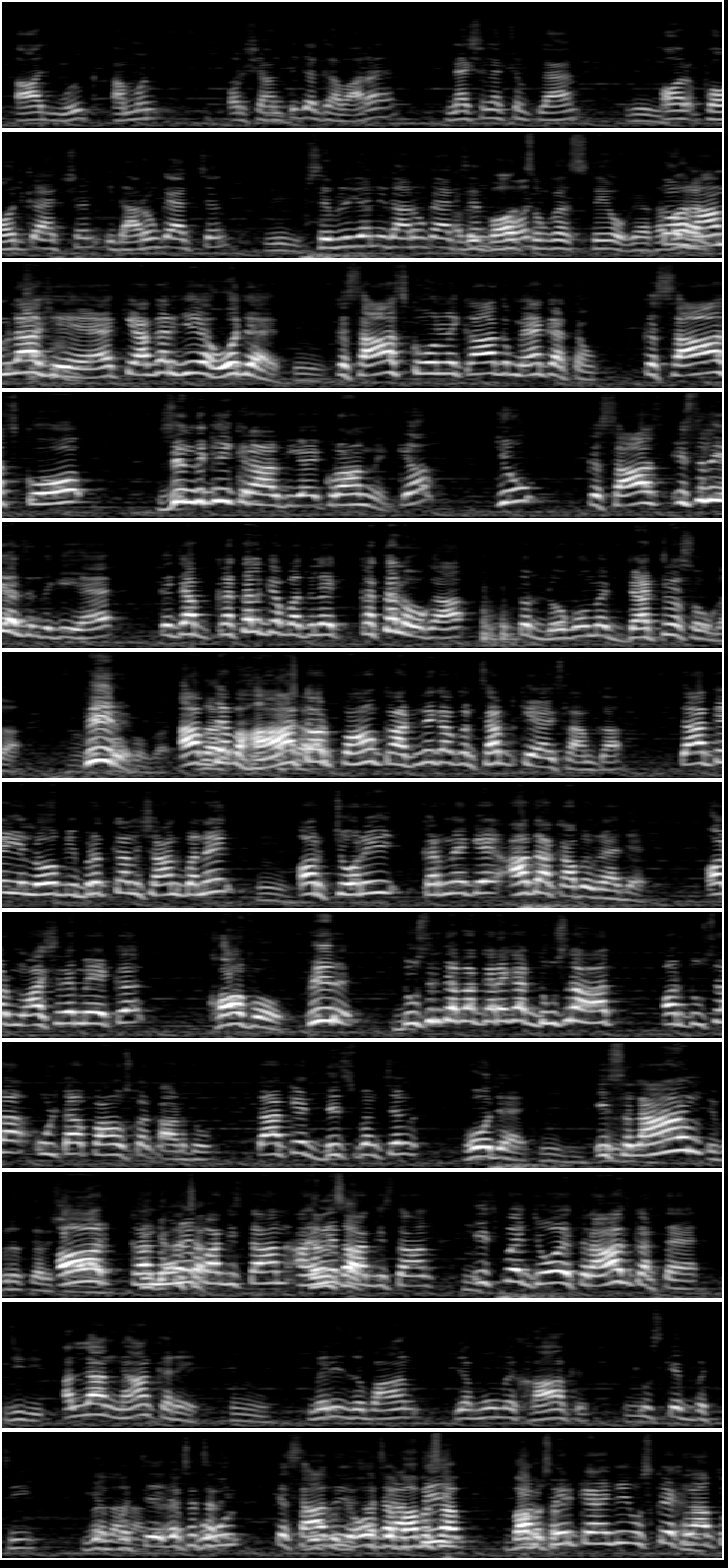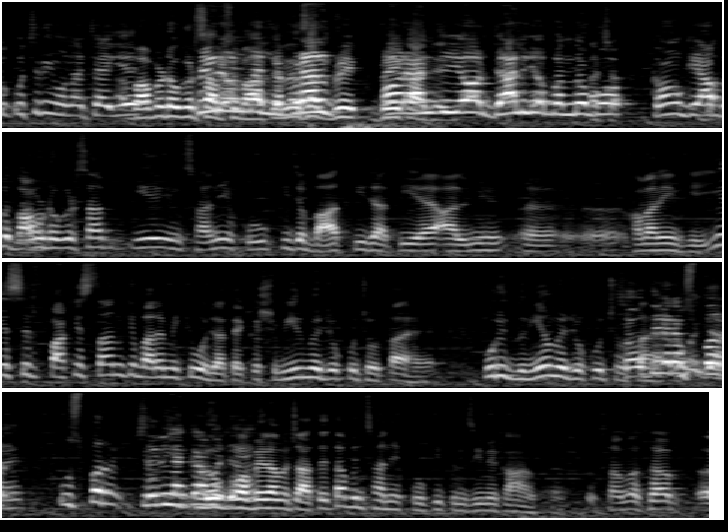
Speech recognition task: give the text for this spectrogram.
آج ملک امن اور شانتی کا گوارہ ہے۔ نیشنل ایکشن پلان اور فوج کا ایکشن اداروں کا ایکشن جی، سولیجن جی۔ اداروں کا ایکشن بہت سٹے ہو گیا تھا تو معاملہ یہ ہے کہ اگر یہ ہو جائے قصاص کو انہوں نے کہا کہ میں کہتا ہوں قصاص کو زندگی قرار دیا ہے قرآن نے۔ کیا؟ کیوں؟ قصاص اس لیے زندگی ہے کہ جب قتل کے بدلے قتل ہوگا تو لوگوں میں ڈیٹرس ہوگا۔ پھر اب جب ہاتھ اور پاؤں کاٹنے کا کنسپٹ کیا ہے اسلام کا تاکہ یہ لوگ عبرت کا نشان بنے اور چوری کرنے کے آدھا قابل رہ جائے اور معاشرے میں ایک خوف ہو۔ پھر دوسری دفعہ کرے گا دوسرا ہاتھ اور دوسرا الٹا پاؤں اس کا کاٹ دو تاکہ ڈس فنکشن ہو جائے۔ اسلام اور قانون پاکستان آئین پاکستان اس پہ جو اعتراض کرتا ہے اللہ نہ کرے۔ میری زبان یا منہ میں خاک کہ اس کے بچی یا بچے یا اچھا، اچھا، پھول اچھا، کے ساتھ ہی ہو جاتی اور پھر کہیں جی اس کے خلاف تو کچھ نہیں ہونا چاہیے۔ بابر ڈوگر صاحب سے بات کر لیں اور انجی اور جالیوں بندوں کو کہوں کہ آپ بتاؤں بابر ڈوگر صاحب یہ انسانی حقوق کی جب بات کی جاتی ہے عالمی قوانین کی۔ یہ صرف پاکستان کے بارے میں کیوں ہو جاتا ہے؟ کشمیر میں جو کچھ ہوتا ہے پوری دنیا میں جو کچھ ہوتا ہے اس پر اس پر لوگ بابیلہ مچاتے تب انسانی حقوق کی تنظیمیں کہاں ہوتا ہے اسامہ صاحب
